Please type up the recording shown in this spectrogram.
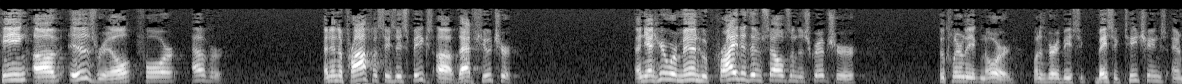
King of Israel forever. And in the prophecies, he speaks of that future. And yet, here were men who prided themselves in the Scripture who clearly ignored one of the very basic, basic teachings and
